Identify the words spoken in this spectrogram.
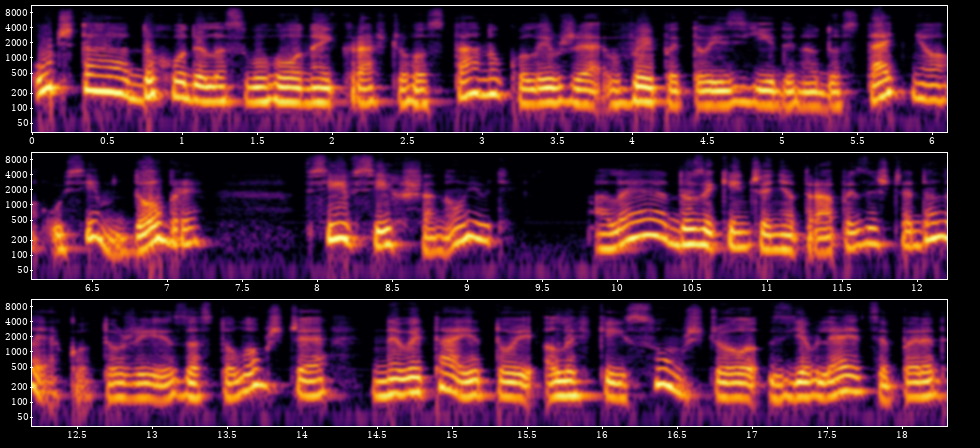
Учта доходила свого найкращого стану, коли вже випито і з'їдено достатньо, усім добре, всі всіх шанують. Але до закінчення трапези ще далеко, тож і за столом ще не витає той легкий сум, що з'являється перед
